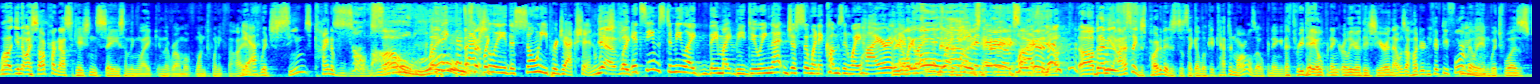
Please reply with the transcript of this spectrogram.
Well, you know, I saw prognostications say something like in the realm of 125, Yeah. which seems kind of So low. low. I think that's, That's right, like- actually the Sony projection. Which Yeah, like- it seems to me like they might be doing that just so when it comes in way higher, They're like, everyone- oh, wow, Everybody's it's happy very and so excited, good. Uh, but I mean, honestly, just part of it is just like a look at Captain Marvel's opening, the three day opening earlier this year, and that was 154 million, which was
